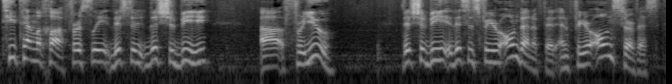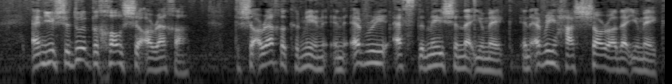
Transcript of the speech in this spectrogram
titen lecha. Firstly, this this should be uh, for you. This should be this is for your own benefit and for your own service, and you should do it b'chol sha'arecha. Sha'arecha could mean in every estimation that you make, in every hashara that you make.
